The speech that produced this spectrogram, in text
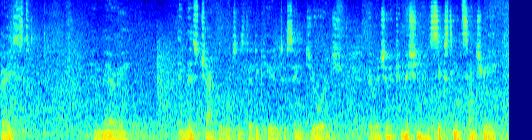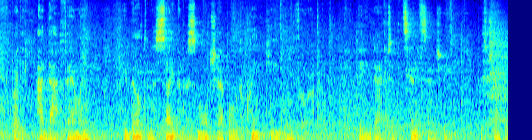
Christ and Mary, in this chapel, which is dedicated to St. George, originally commissioned in the 16th century by the Ada family, he built in the site of a small chapel of King Lothar, dating back to the 10th century. This chapel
